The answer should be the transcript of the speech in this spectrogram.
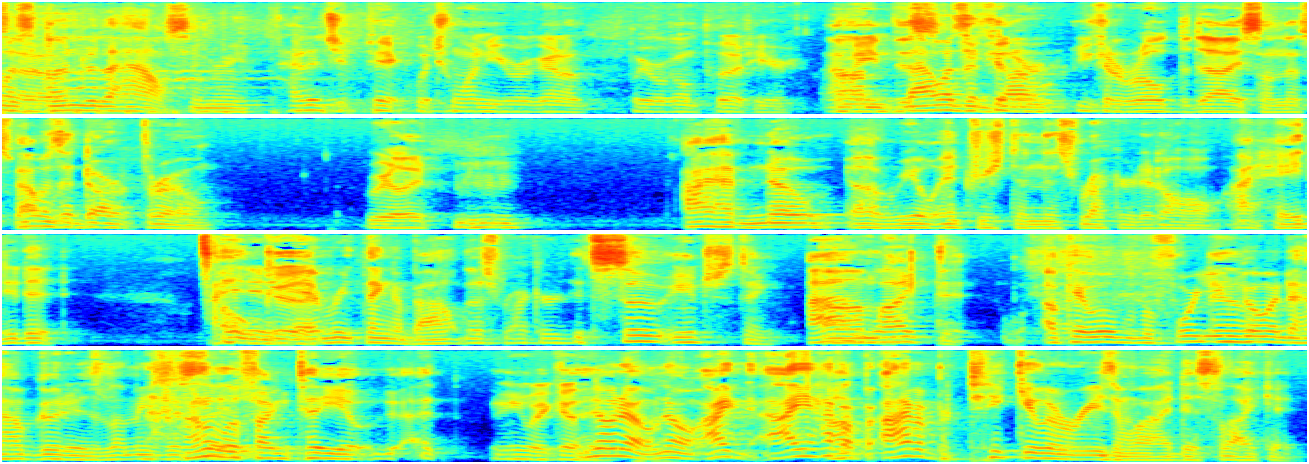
Was So- Under the House, Henry. How did you pick which one you were gonna we were gonna put here? I Um, mean, this, that was a dart. You could have rolled the dice on this one. That was a dart throw. really. I have no uh, real interest in this record at all. I hated it. I Oh, hated good. everything about this record. It's so interesting. I Um, liked it. Okay, well, before you No. go into how good it is, let me just I don't know if I can tell you. I, anyway, go ahead. No, no, no. I, I have a, I have a particular reason why I dislike it.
